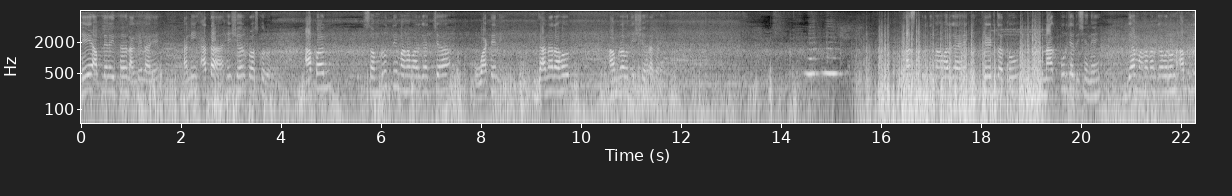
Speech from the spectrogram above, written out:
हे आपल्याला इथं लागलेलं आहे. आणि आता हे शहर क्रॉस करून आपण समृद्धी महामार्गाच्या वाटेने जाणार आहोत. अमरावती शहराकडे. हा समृद्धी महामार्ग आहे तो थेट जातो नागपूरच्या दिशेने. या महामार्गावरून आपली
